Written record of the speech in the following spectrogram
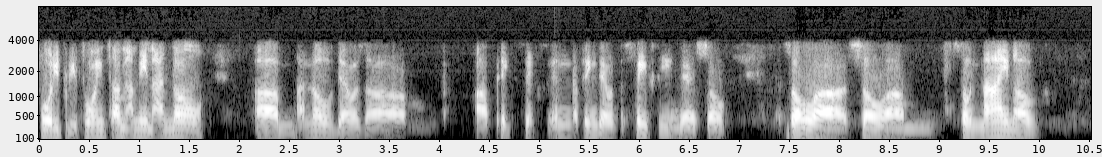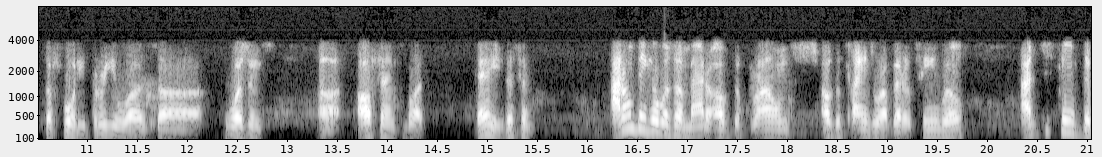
43 points. I mean, I know um, I know there was a, a pick six, and I think there was a safety in there. So, so, uh, so, um, so nine of the 43 was uh, wasn't uh, offense. But hey, listen, I don't think it was a matter of the Browns of the Titans were a better team. Will I just think the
